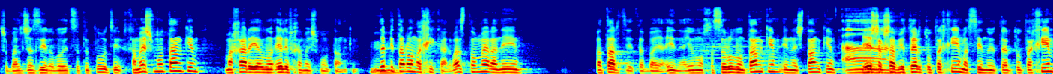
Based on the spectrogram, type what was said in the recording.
שבאל-ג'זירה לא יצטטו אותי, 500 טנקים, מחר יהיה לנו 1,500 טנקים. זה פתרון הכי קל. ואז אתה אומר, אני פתרתי את הבעיה. הנה, היו חסרו לנו טנקים, הנה יש טנקים, אה. יש עכשיו יותר תותחים, עשינו יותר תותחים.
